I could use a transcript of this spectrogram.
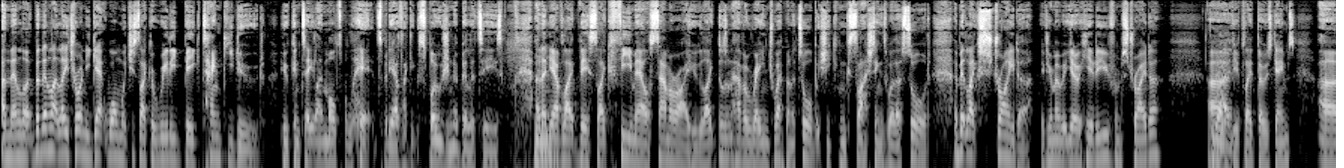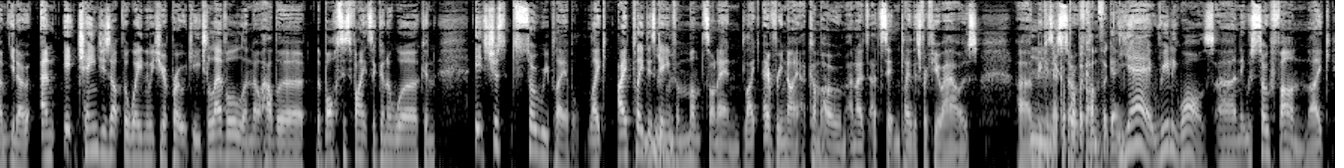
And then like but then like later on you get one which is like a really big tanky dude who can take like multiple hits, but he has like explosion abilities. And then you have like this like female samurai who like doesn't have a ranged weapon at all, but she can slash things with her sword. A bit like Strider, if you remember, you know, Hiryu from Strider. Uh, Right. If you played those games, um, you know, and it changes up the way in which you approach each level and how the the bosses fights are going to work, and it's just so replayable. Like I played this Hmm. game for months on end. Like every night I come home and I'd, I'd sit and play this for a few hours uh, because Hmm, like it's a so proper fun. comfort game. Yeah, it really was, uh, and it was so fun. Like.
